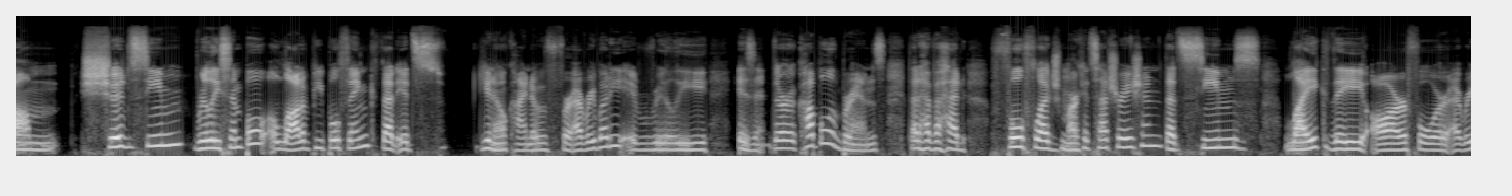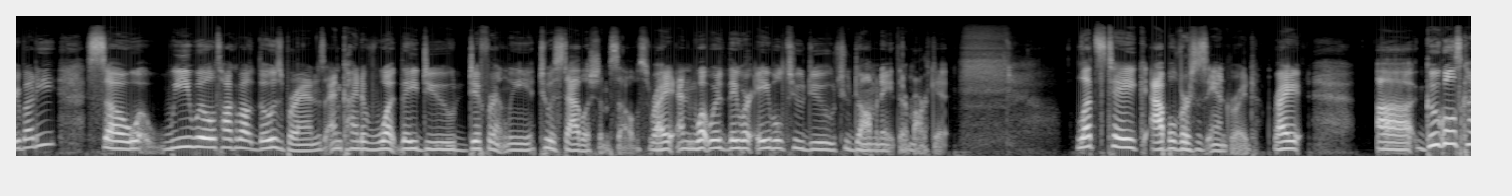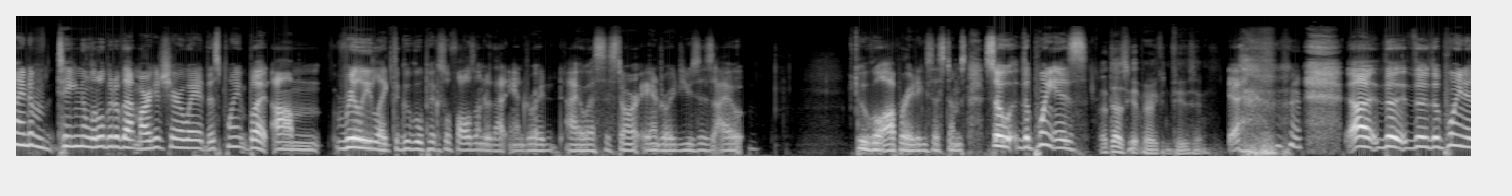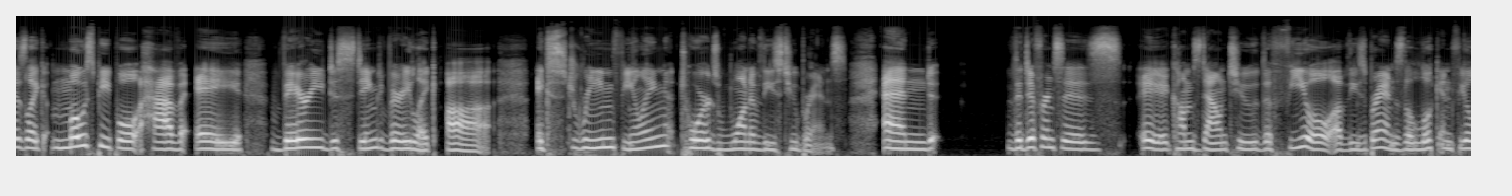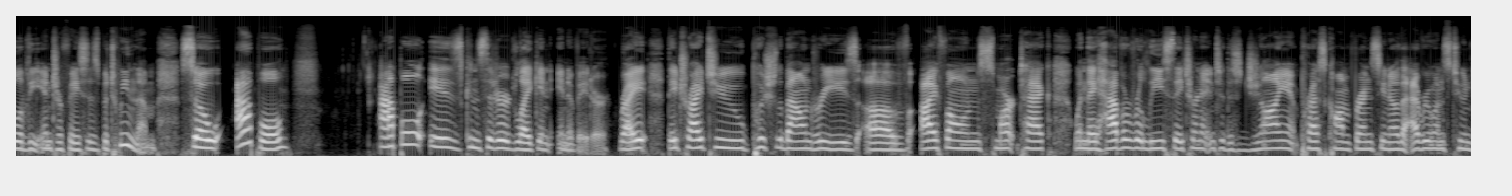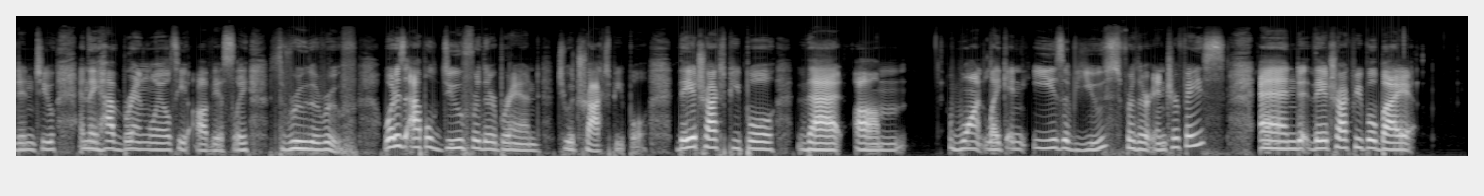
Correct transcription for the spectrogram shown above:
Um should seem really simple. A lot of people think that it's you know, kind of for everybody, it really isn't. There are a couple of brands that have had full fledged market saturation that seems like they are for everybody. So we will talk about those brands and kind of what they do differently to establish themselves, right? And what were, they were able to do to dominate their market. Let's take Apple versus Android, right? Uh, Google's kind of taking a little bit of that market share away at this point, but um, really, like the Google Pixel falls under that Android iOS system, or Android uses I- Google operating systems. So the point is, it does get very confusing. Yeah, uh, the the the point is like most people have a very distinct, very like uh extreme feeling towards one of these two brands, and the difference is it comes down to the feel of these brands, the look and feel of the interfaces between them. So Apple Apple is considered like an innovator, right? They try to push the boundaries of iPhone, smart tech. When they have a release, they turn it into this giant press conference, you know, that everyone's tuned into, and they have brand loyalty, obviously, through the roof. What does Apple do for their brand to attract people? They attract people that, um, want like an ease of use for their interface and they attract people by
